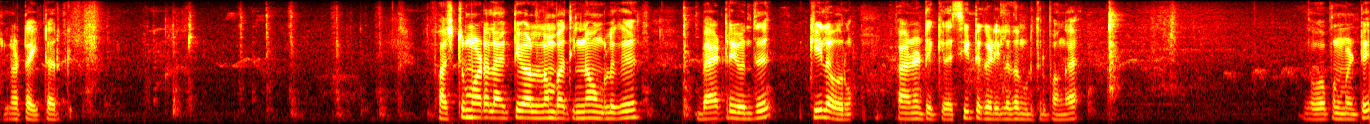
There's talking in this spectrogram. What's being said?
நல்லா டைட்டாக இருக்குது ஃபஸ்ட்டு மாடல் ஆக்டிவாலெலாம் பார்த்தீங்கன்னா உங்களுக்கு பேட்ரி வந்து கீழே வரும். பேனட்டு கீழே சீட்டு கடியில் தான் கொடுத்துருப்பாங்க. இதை ஓப்பன் பண்ணிட்டு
